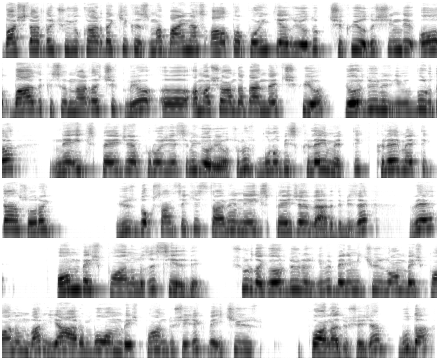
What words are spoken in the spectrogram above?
başlarda şu yukarıdaki kısma Binance Alpha Point yazıyorduk. Çıkıyordu. Şimdi o bazı kısımlarda çıkmıyor. Ee, ama şu anda benden çıkıyor. Gördüğünüz gibi burada NXPC projesini görüyorsunuz. Bunu biz claim ettik. Claim ettikten sonra 198 tane NXPC verdi bize ve 15 puanımızı sildi. Şurada gördüğünüz gibi benim 215 puanım var. Yarın bu 15 puan düşecek ve 200 puana düşeceğim. Bu da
